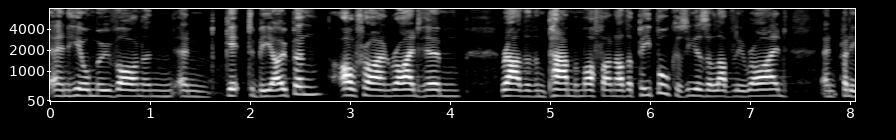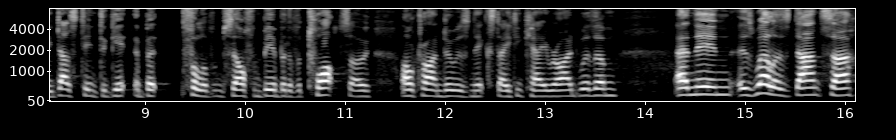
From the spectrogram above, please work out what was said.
and he'll move on and, and get to be open. I'll try and ride him rather than palm him off on other people because he is a lovely ride, and but he does tend to get a bit full of himself and be a bit of a twat. So I'll try and do his next 80k ride with him. And then, as well as dancer,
